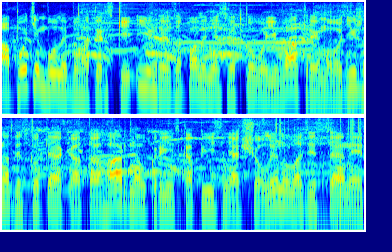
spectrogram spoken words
А потім були богатирські ігри, запалення святкової ватри, молодіжна дискотека та гарна українська пісня, що линула зі сцени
